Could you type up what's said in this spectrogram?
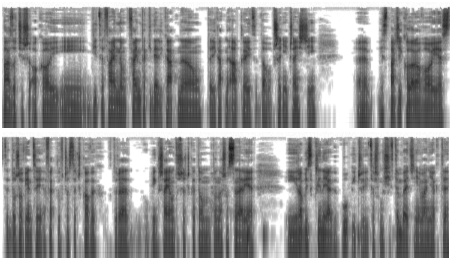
bardzo cieszy oko i, i widzę fajną, fajny taki delikatny, delikatny upgrade do poprzedniej części. E, Jest bardziej kolorowo, jest dużo więcej efektów cząsteczkowych, które upiększają troszeczkę tą, tą naszą scenerię i robi screeny jak głupi, czyli coś musi w tym być, nie ma nie jak ty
